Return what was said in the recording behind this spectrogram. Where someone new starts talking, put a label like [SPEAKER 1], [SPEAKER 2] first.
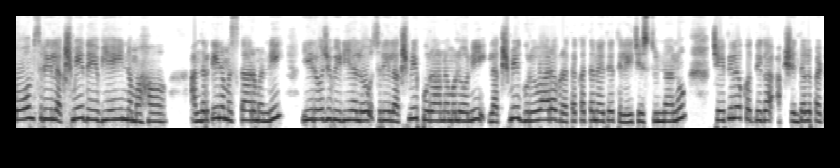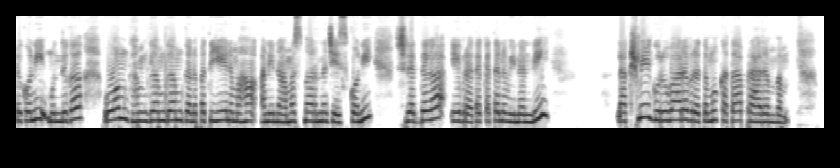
[SPEAKER 1] ఓం శ్రీ లక్ష్మీదేవ్యై నమ. అందరికీ నమస్కారం అండి. ఈ రోజు వీడియోలో శ్రీ లక్ష్మీ పురాణములోని లక్ష్మీ గురువార వ్రత కథనైతే తెలియచేస్తున్నాను. చేతిలో కొద్దిగా అక్షంతలు పట్టుకొని ముందుగా ఓం ఘం ఘం ఘం గణపతియే నమ అని నామస్మరణ చేసుకొని శ్రద్ధగా ఈ వ్రత కథను వినండి. లక్ష్మీ గురువార వ్రతము కథా ప్రారంభం.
